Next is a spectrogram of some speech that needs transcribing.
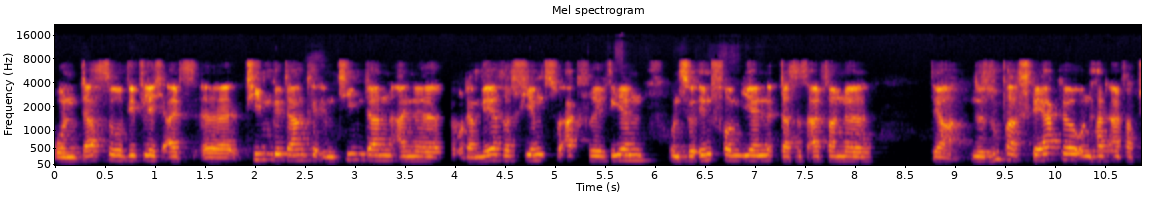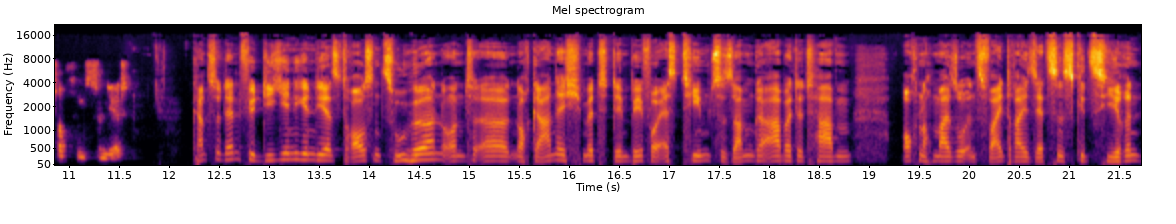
Und das so wirklich als äh, Teamgedanke im Team dann eine oder mehrere Firmen zu akquirieren und zu informieren, das ist einfach eine, ja, eine super Stärke und hat einfach top funktioniert. Kannst du denn für diejenigen, die jetzt draußen zuhören und äh, noch gar nicht mit dem BVS-Team zusammengearbeitet haben, auch noch mal so in zwei, drei Sätzen skizzieren,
